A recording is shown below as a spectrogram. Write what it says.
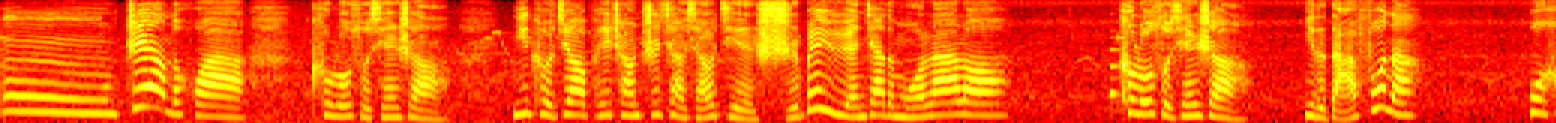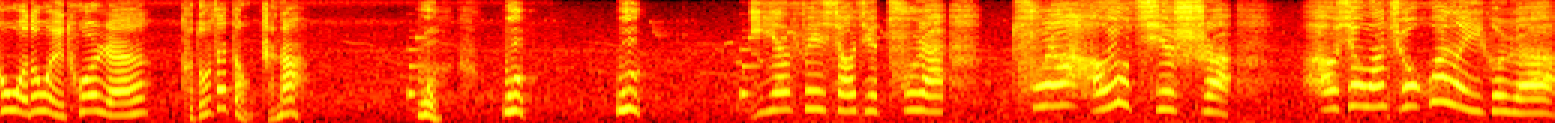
嗯，这样的话，克罗索先生，你可就要赔偿直巧小姐十倍于原价的摩拉了。克罗索先生，你的答复呢？我和我的委托人。可都在等着呢。我我我，燕飞小姐突然突然好有气势，好像完全换了一个人。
